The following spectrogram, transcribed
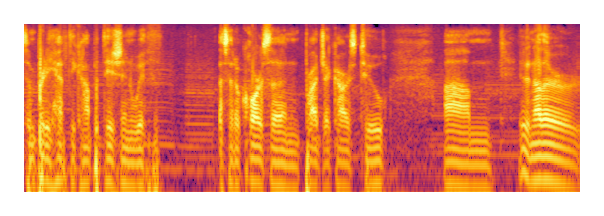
some pretty hefty competition with Assetto Corsa and Project Cars 2. Um, there's another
